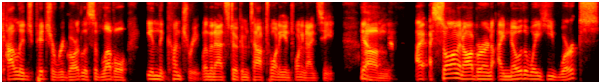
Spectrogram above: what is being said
college pitcher, regardless of level, in the country when the Nats took him top 20 in 2019. Yeah. Um, I, I saw him in Auburn. I know the way he works.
